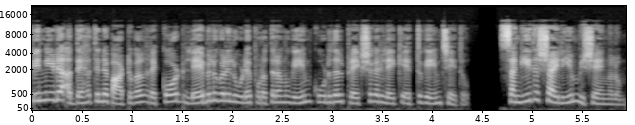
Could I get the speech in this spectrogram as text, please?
പിന്നീട് അദ്ദേഹത്തിന്റെ പാട്ടുകൾ റെക്കോർഡ് ലേബലുകളിലൂടെ പുറത്തിറങ്ങുകയും കൂടുതൽ പ്രേക്ഷകരിലേക്ക് എത്തുകയും ചെയ്തു. സംഗീതശൈലിയും വിഷയങ്ങളും.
